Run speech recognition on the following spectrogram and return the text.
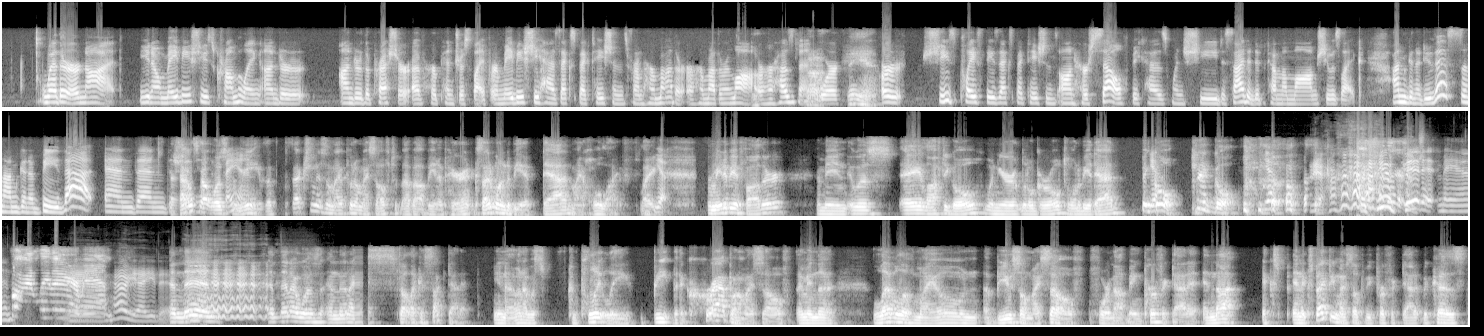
whether or not, you know, maybe she's crumbling under under the pressure of her Pinterest life, or maybe she has expectations from her mother or her mother-in-law or her husband, Ah, or man. or she's placed these expectations on herself because when she decided to become a mom, she was like, "I'm going to do this and I'm going to be that," and then the shit That's hit how it the was for me. The perfectionism I put on myself to, about being a parent, because I wanted to be a dad my whole life. Like, Yep. for me to be a father, I mean, it was a lofty goal when you're a little girl to want to be a dad. Big Yeah. goal. Big goal. Yep. Yeah. But you did it, man. Finally there, yeah. man. Oh yeah, you did. And then- And then I was, and then I felt like I sucked at it, you know, and I was completely beat the crap out of myself. I mean, the level of my own abuse on myself for not being perfect at it and not ex- and expecting myself to be perfect at it because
